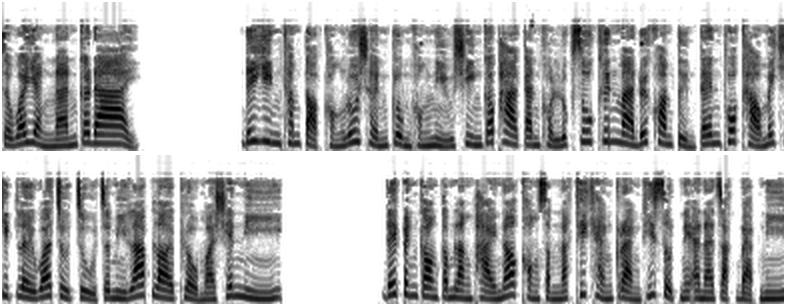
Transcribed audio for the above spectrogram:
จะว่าอย่างนั้นก็ได้ ได้ยินคำตอบของลู่เฉินกลุ่มของหนิวชิงก็พากันขนลุกสู้ขึ้นมาด้วยความตื่นเต้น พวกเขาไม่คิดเลยว่าจู่ๆจะมีลาบลอยโผล่มาเช่นนี้ ได้เป็นกองกำลังภายนอกของสำนักที่แข็งแกร่งที่สุดในอาณาจักรแบบนี้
